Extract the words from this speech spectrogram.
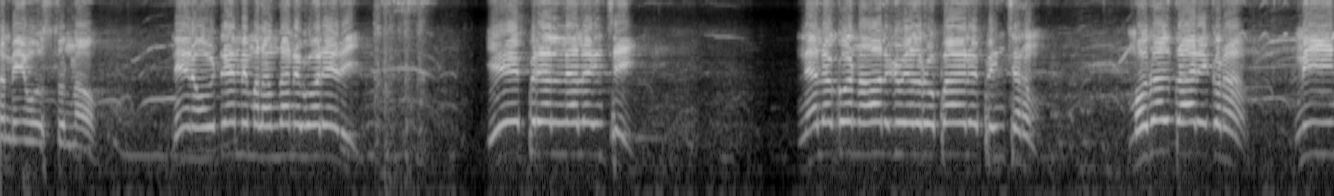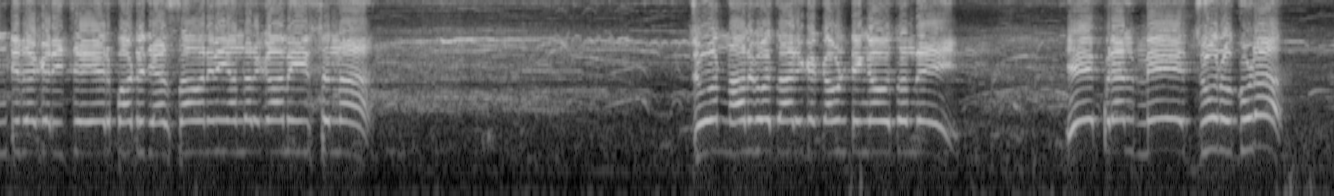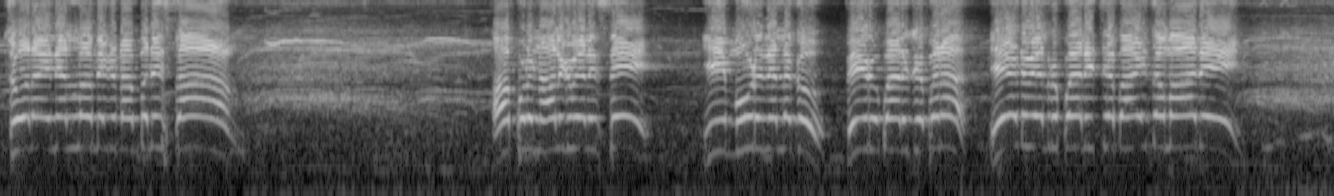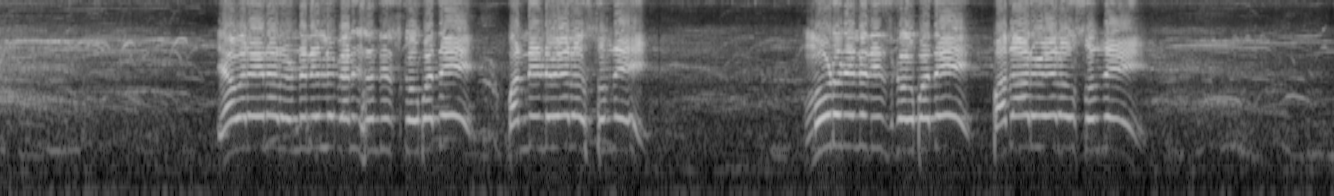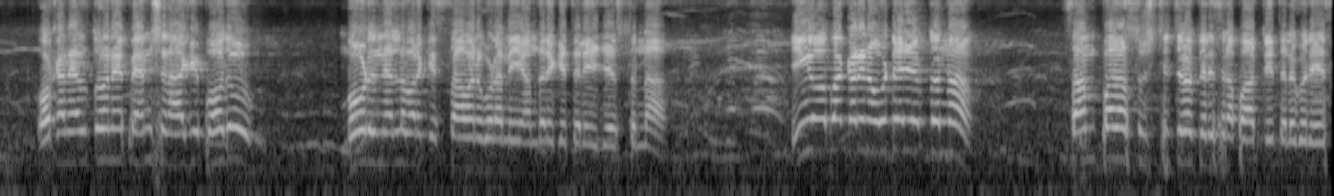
తరపున మేము వస్తున్నాం. నేను ఒకటే మిమ్మల్ని అందరినీ కోరేది. ఏప్రిల్ నెల నుంచి నెలకు నాలుగు వేల రూపాయలు పెంచడం మొదటి తారీఖున మీ ఇంటి దగ్గర ఇచ్చే ఏర్పాటు చేస్తామని మీ అందరికి హామీ ఇస్తున్నా. జూన్ నాలుగో తారీఖు కౌంటింగ్ అవుతుంది. ఏప్రిల్ మే జూన్ కూడా జూలై నెలలో మీకు డబ్బులు ఇస్తా. అప్పుడు నాలుగు వేలు ఇస్తే ఈ మూడు నెలలకు వెయ్యి రూపాయలు చొప్పున ఏడు వేల రూపాయలు ఇచ్చే బాధ్యత మాది. ఎవరైనా రెండు నెలలు పెన్షన్ తీసుకోకపోతే పన్నెండు వేలు వస్తుంది. మూడు నెలలు తీసుకోకపోతే పదహారు వేలు వస్తుంది. ఒక నెలతోనే పెన్షన్ ఆగిపోదు. మూడు నెలల వరకు ఇస్తామని కూడా మీ అందరికీ తెలియజేస్తున్నా. ఇంకో పక్క నేను ఒకటే చెప్తున్నా. సంపద సృష్టించడం తెలిసిన పార్టీ తెలుగుదేశం.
